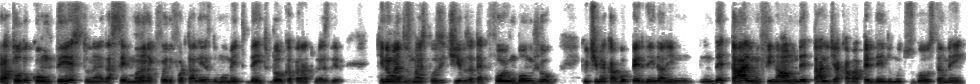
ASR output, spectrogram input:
para todo o contexto né, da semana que foi do Fortaleza, do momento dentro do Campeonato Brasileiro, que não é dos mais positivos, até que foi um bom jogo, que o time acabou perdendo ali num detalhe, no final, num detalhe de acabar perdendo muitos gols também.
